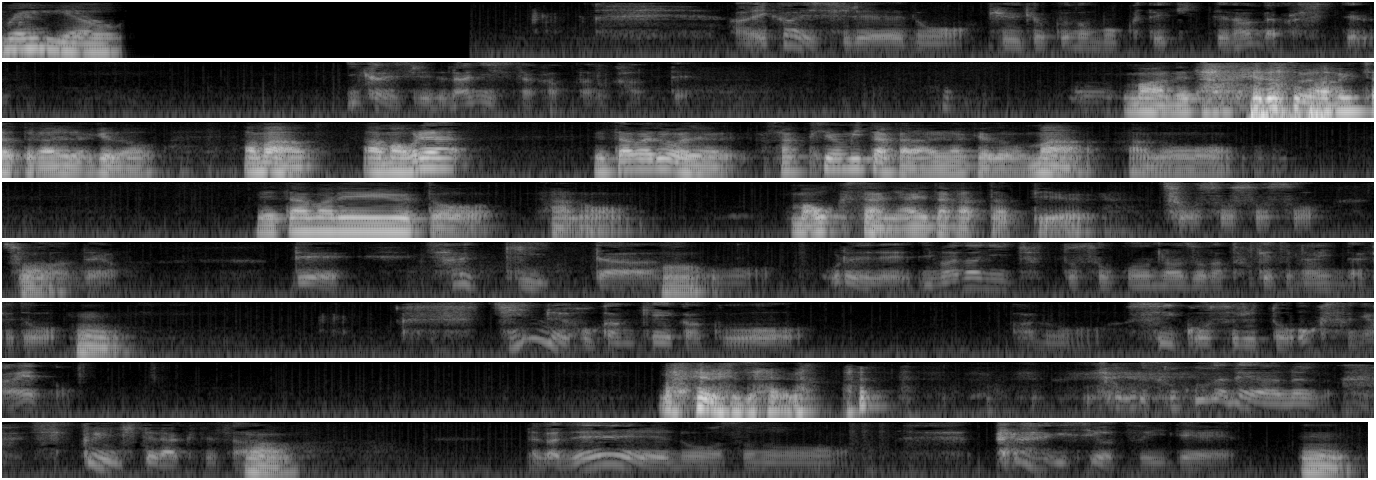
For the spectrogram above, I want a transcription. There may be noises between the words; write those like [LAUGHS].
Radio. あの、碇司令の究極の目的ってなんだか知ってる？碇司令で何したかったのかって。まあ、ネタバレ動画を見ちゃったからあれだけど、あ、まあ、あ、まあ、俺は、ネタバレ動画じゃない、作品を見たからあれだけど、まあ、あの、ネタバレ言うと、あの、まあ、奥さんに会いたかったっていう、そうそうそうそう。そうなんだよ。で、さっき言った、その俺ね、未だにちょっとそこの謎が解けてないんだけど、うん。人類保管計画を、あの、遂行すると奥さんに会えんの？会えるんじゃないの？そ [LAUGHS] そこがね、あなんか、しっくりきてなくてさ、うん。なんかゼーレのその、[COUGHS] 意思を継いで、うん。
